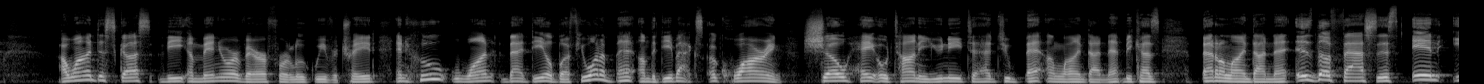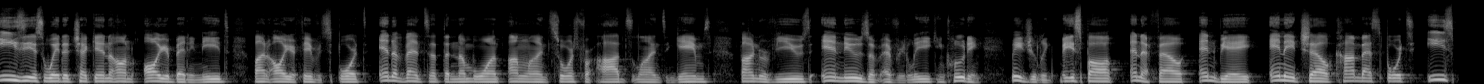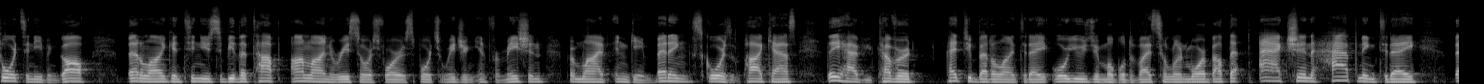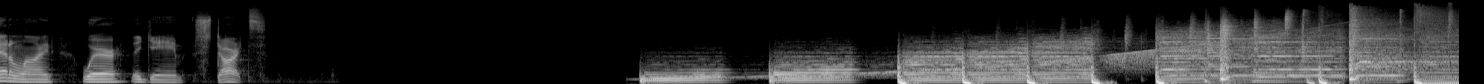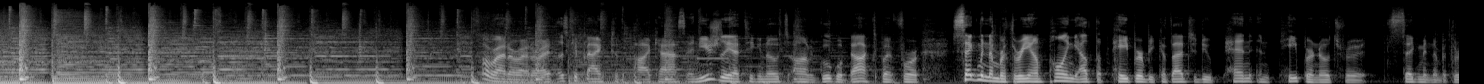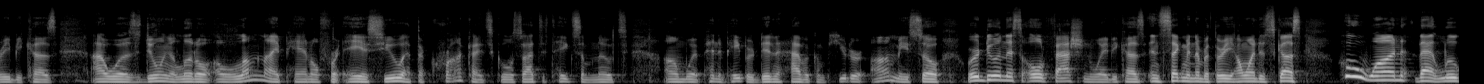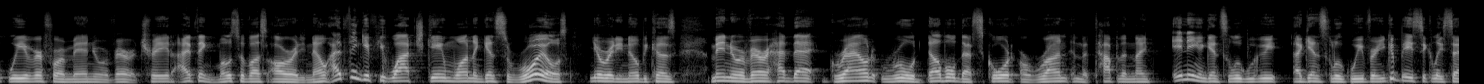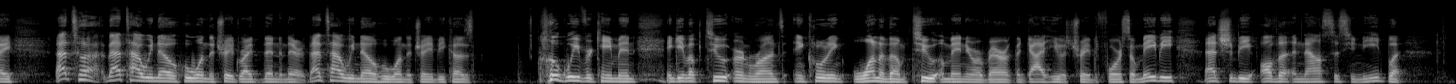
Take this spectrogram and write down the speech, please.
I want to discuss the Emmanuel Rivera for Luke Weaver trade and who won that deal. But if you want to bet on the D backs acquiring Shohei Ohtani, you need to head to betonline.net because betonline.net is the fastest and easiest way to check in on all your betting needs. Find all your favorite sports and events at the number one online source for odds, lines, and games. Find reviews and news of every league, including Major League Baseball, NFL, NBA, NHL, combat sports, esports, and even golf. BetOnline continues to be the top online resource for sports wagering information from live in-game betting, scores, and podcasts. They have you covered. Head to BetOnline today or use your mobile device to learn more about the action happening today. BetOnline, where the game starts. Let's get back to the podcast. And usually I take notes on Google Docs, but for segment number three, I'm pulling out the paper because I had to do pen and paper notes for segment number three because I was doing a little alumni panel for ASU at the Cronkite School. So I had to take some notes um, with pen and paper. Didn't have a computer on me. So we're doing this old fashioned way because in segment number three, I want to discuss who won that Luke Weaver for Emmanuel Rivera trade? I think most of us already know. I think if you watch game one against the Royals, you already know because Emmanuel Rivera had that ground rule double that scored a run in the top of the ninth inning against Luke we- against Luke Weaver. You could basically say that's how, that's how we know who won the trade right then and there. That's how we know who won the trade because Luke Weaver came in and gave up two earned runs, including one of them to Emmanuel Rivera, the guy he was traded for. So maybe that should be all the analysis you need. But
